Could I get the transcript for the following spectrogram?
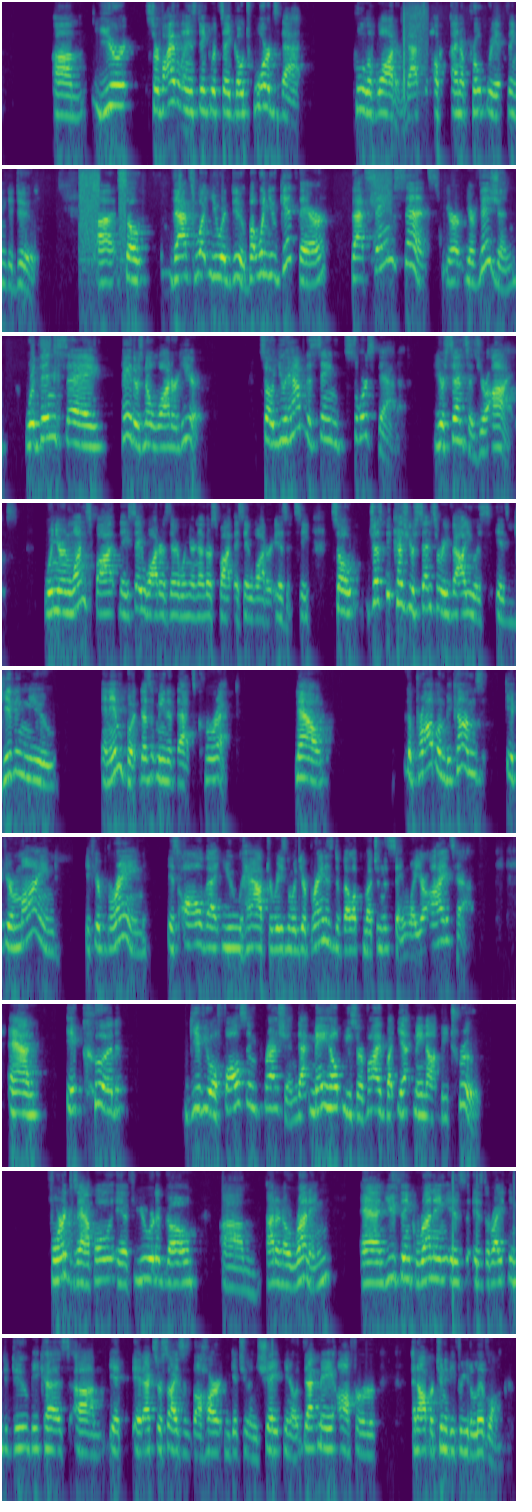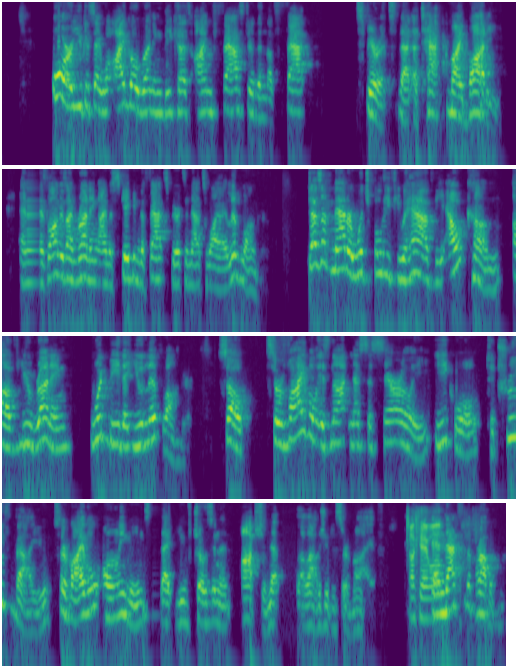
um, your survival instinct would say go towards that pool of water. That's a, an appropriate thing to do. Uh, so that's what you would do. But when you get there, that same sense, your, your vision, would then say, hey, there's no water here. So you have the same source data, your senses, your eyes. when you're in one spot, they say water's there. When you're in another spot, they say water isn't. See, so just because your sensory value is is giving you an input doesn't mean that that's correct. Now, the problem becomes if your mind, if your brain is all that you have to reason with, your brain has developed much in the same way your eyes have. And it could give you a false impression that may help you survive, but yet may not be true. For example, if you were to go, um, I don't know, running, and you think running is is the right thing to do because um, it it exercises the heart and gets you in shape, you know, that may offer an opportunity for you to live longer. Or you could say, well, I go running because I'm faster than the fat spirits that attack my body. And as long as I'm running, I'm escaping the fat spirits, and that's why I live longer. Doesn't matter which belief you have, the outcome of you running would be that you live longer. So survival is not necessarily equal to truth value. Survival only means that you've chosen an option that allows you to survive. Okay, well, and that's the problem.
